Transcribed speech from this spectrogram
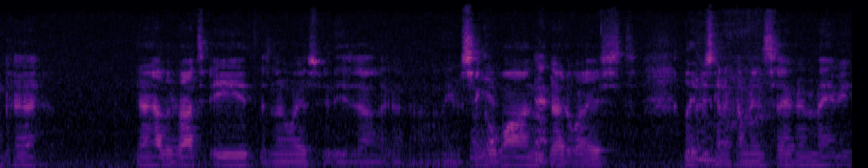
okay. You don't have the right to eat. There's no way to see these out. Like, uh, leave a single Yeah. one, Yeah. go to waste. Luffy's gonna come in and save him, maybe.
